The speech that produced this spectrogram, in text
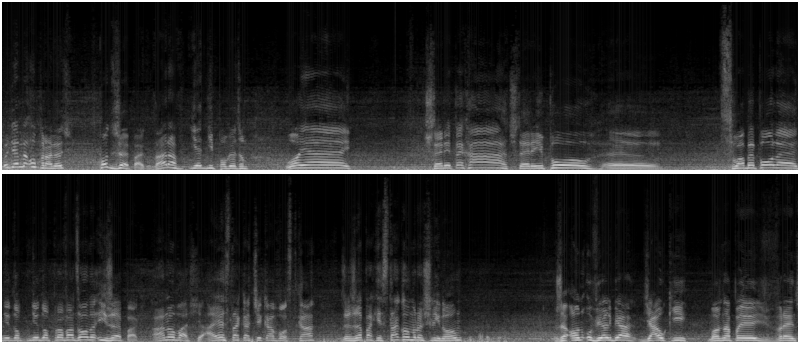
Będziemy uprawiać pod rzepak Zaraz jedni powiedzą Ojej, 4 pH, 4,5 yy, Słabe pole, niedo, niedoprowadzone i rzepak. A no właśnie, a jest taka ciekawostka Że rzepak jest taką rośliną Że on uwielbia działki Można powiedzieć wręcz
